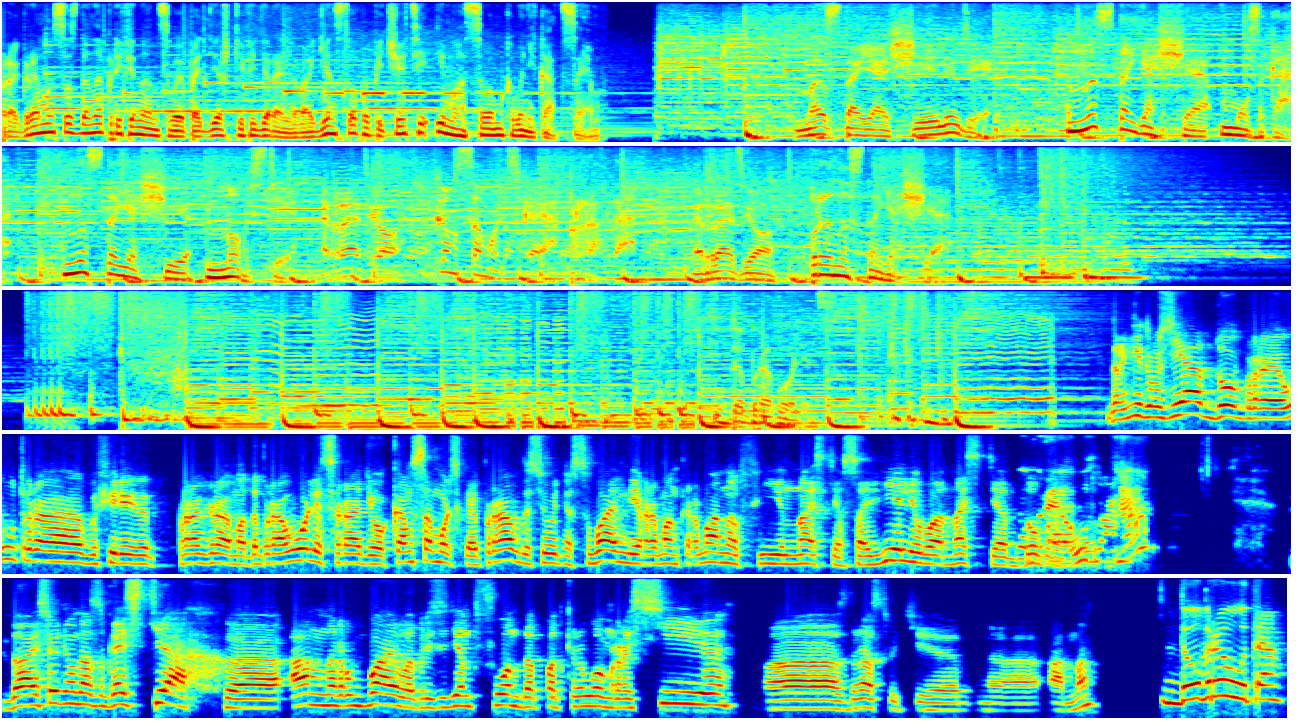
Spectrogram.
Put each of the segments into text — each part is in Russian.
Программа создана при финансовой поддержке Федерального агентства по печати и массовым коммуникациям. Настоящие люди. Настоящая музыка. Настоящие новости. Радио «Комсомольская правда». Радио про настоящее. Дорогие друзья, доброе утро. В эфире программа «Доброволец», радио «Комсомольская правда». Сегодня с вами Роман Карманов и Настя Савельева. Настя, доброе, доброе утро. утро. Да, сегодня у нас в гостях э, Анна Рубайла, президент фонда «Под крылом России». Э, здравствуйте, э, Анна. Доброе утро.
